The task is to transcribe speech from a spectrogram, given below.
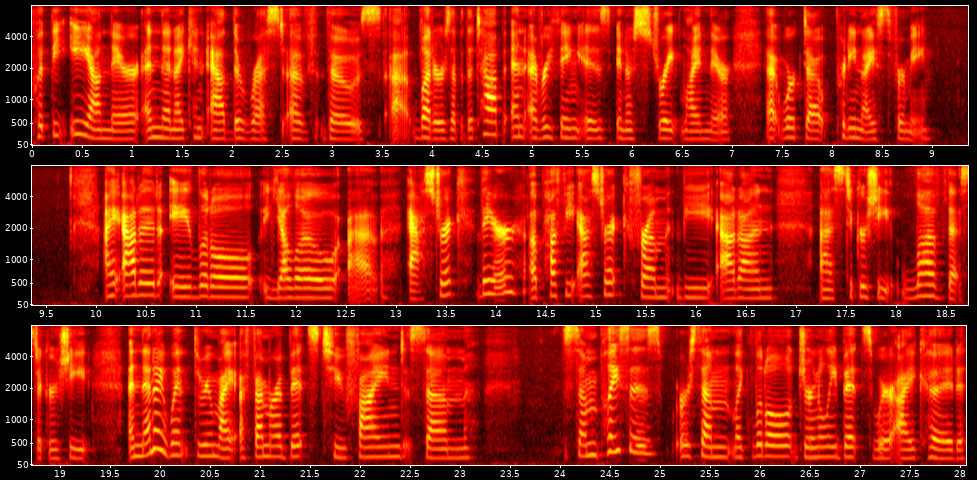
put the E on there, and then I can add the rest of those uh, letters up at the top, and everything is in a straight line there. That worked out pretty nice for me. I added a little yellow uh, asterisk there, a puffy asterisk from the add-on uh, sticker sheet. Love that sticker sheet. And then I went through my ephemera bits to find some some places or some like little journaly bits where I could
